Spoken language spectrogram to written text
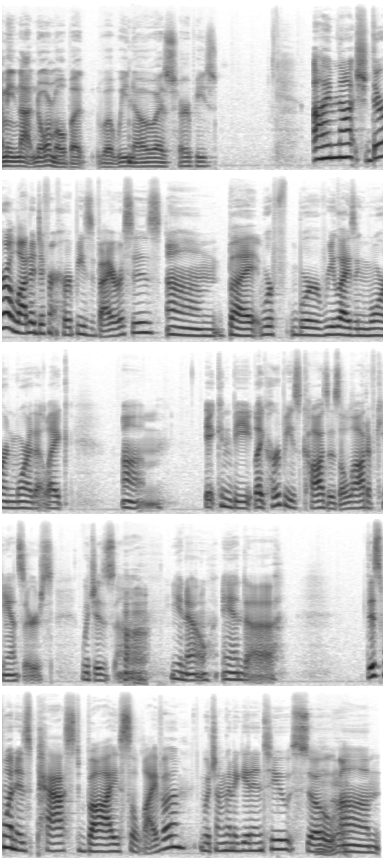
I mean, not normal, but what we know as herpes. I'm not. Sh- there are a lot of different herpes viruses, um, but we're we're realizing more and more that like, um, it can be like herpes causes a lot of cancers, which is, um, Huh. you know, and uh, this one is passed by saliva, which I'm going to get into. So, Oh, no. um,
